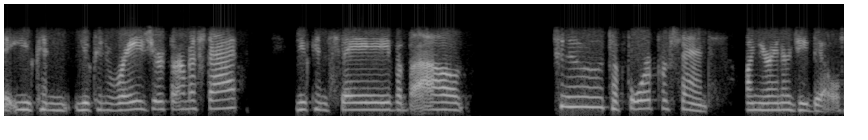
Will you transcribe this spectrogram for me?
that you can you can raise your thermostat, you can save about two to four percent on your energy bill.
